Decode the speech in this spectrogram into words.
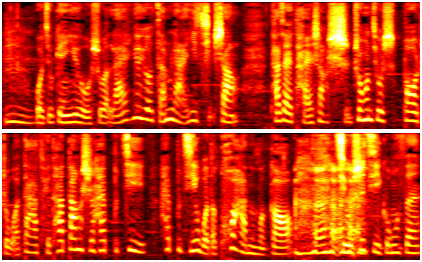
嗯，我就跟悠悠说：“来，悠悠，咱们俩一起上。”他在台上始终就是抱着我大腿，他当时还不及还不及我的胯那么高，九十几公分。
